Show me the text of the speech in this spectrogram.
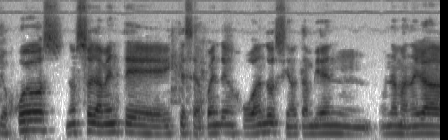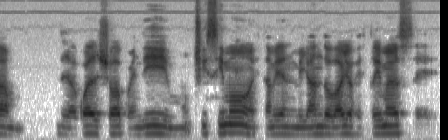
los juegos no solamente ¿viste? se aprenden jugando, sino también una manera de la cual yo aprendí muchísimo es también mirando varios streamers, eh,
